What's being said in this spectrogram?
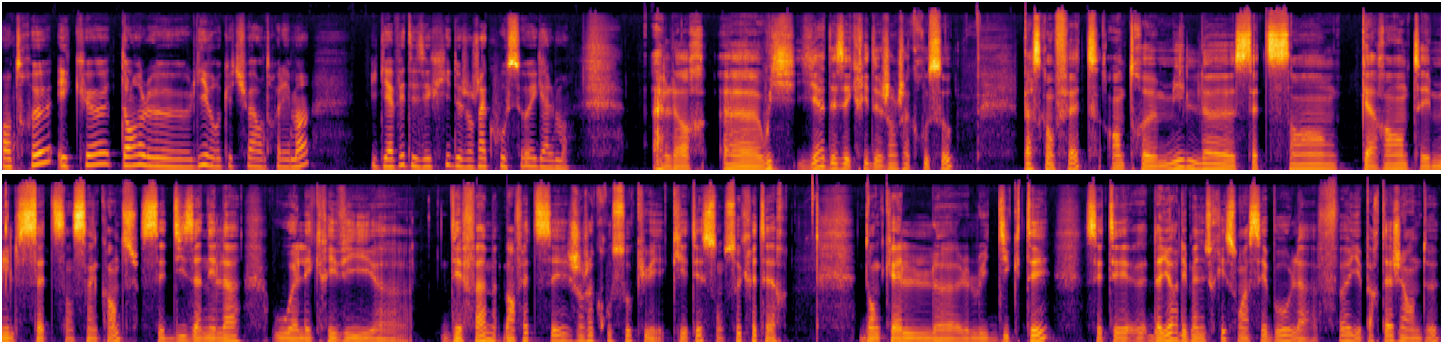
entre eux et que dans le livre que tu as entre les mains, il y avait des écrits de Jean-Jacques Rousseau également. Alors, euh, oui, il y a des écrits de Jean-Jacques Rousseau. Parce qu'en fait, entre 1740 et 1750, ces dix années-là où elle écrivit euh, des femmes, ben en fait, c'est Jean-Jacques Rousseau qui, était son secrétaire. Donc elle euh, lui dictait. C'était d'ailleurs les manuscrits sont assez beaux. La feuille est partagée en deux.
